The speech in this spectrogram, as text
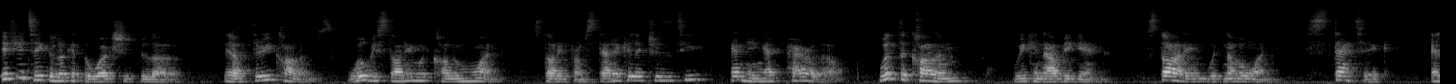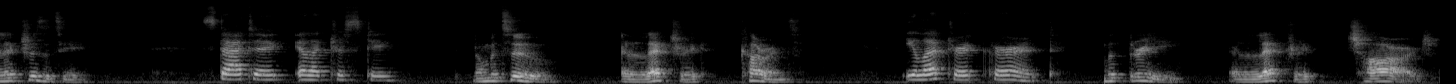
If you take a look at the worksheet below, there are three columns. We'll be starting with column 1, starting from static electricity, ending at parallel. With the column, we can now begin, starting with number 1, static electricity. Static electricity. Number 2, electric current. Electric current. Number 3, electric charge.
